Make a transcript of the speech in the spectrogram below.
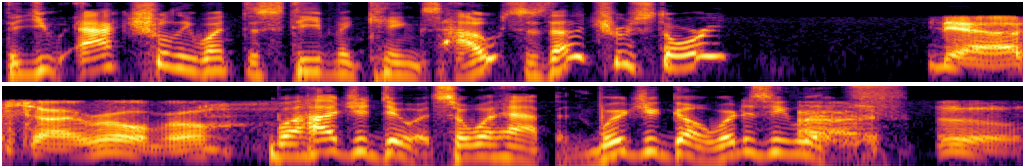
that you actually went to Stephen King's house. Is that a true story? Yeah, that's how I roll, bro. Well, how'd you do it? So what happened? Where'd you go? Where does he Uh, live? ooh.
